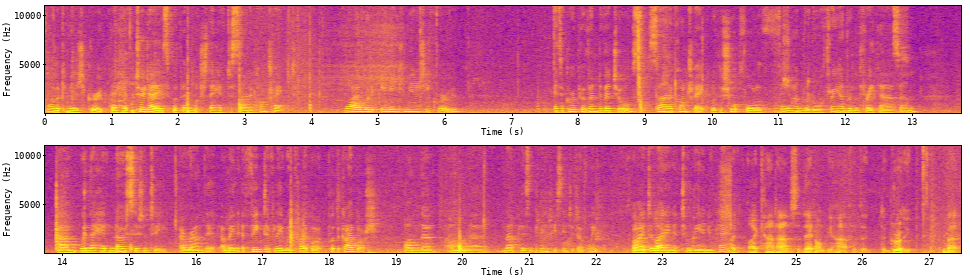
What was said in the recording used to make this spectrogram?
for the community group? They have two days within which they have to sign a contract. Why would any community group, as a group of individuals, sign a contract with a shortfall of 400 or 303,000 um, when they have no certainty around that? I mean, effectively, we kibo- put the kibosh on the, on the Mount Pleasant Community Centre, don't we? By Well, I- delaying it till the annual plan. I, I can't answer that on behalf of the, the group, but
